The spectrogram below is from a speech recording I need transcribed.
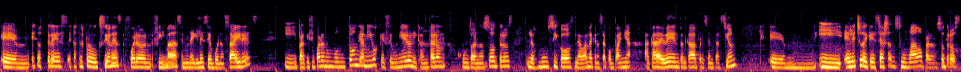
Em, estos tres, estas tres producciones fueron filmadas en una iglesia en Buenos Aires y participaron un montón de amigos que se unieron y cantaron junto a nosotros, los músicos, la banda que nos acompaña a cada evento, en cada presentación. Em, y el hecho de que se hayan sumado para nosotros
